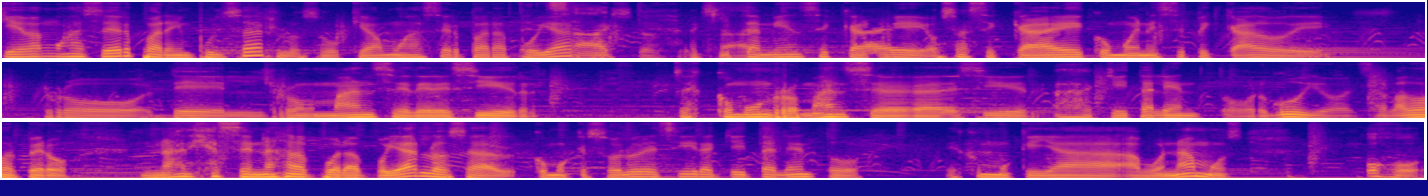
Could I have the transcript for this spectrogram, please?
¿qué vamos a hacer para impulsarlos o qué vamos a hacer para apoyarlos? Exacto, Aquí también se cae, o sea, se cae como en ese pecado de del romance, de decir, o sea, es como un romance, de decir, ah, aquí hay talento, orgullo, El Salvador, pero nadie hace nada por apoyarlo, o sea, como que solo decir aquí hay talento es como que ya abonamos. Ojo,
